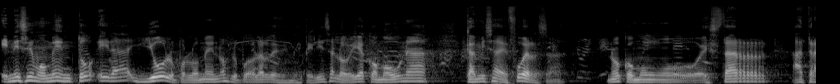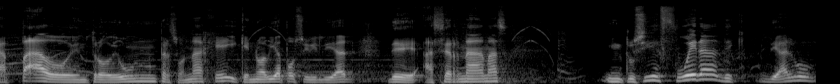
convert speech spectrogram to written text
en ese momento era, yo por lo menos, lo puedo hablar desde mi experiencia, lo veía como una camisa de fuerza, ¿no? Como estar atrapado dentro de un personaje y que no había posibilidad de hacer nada más, inclusive fuera de, algo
